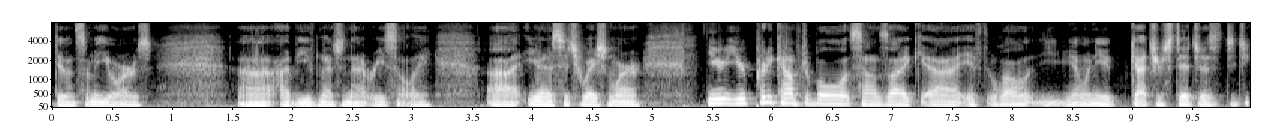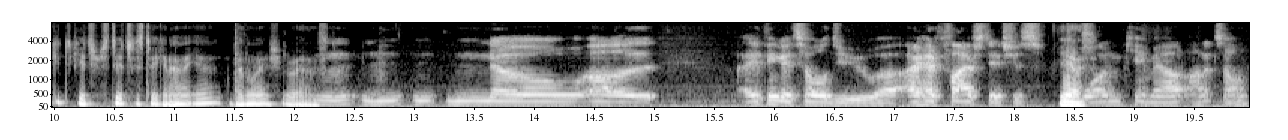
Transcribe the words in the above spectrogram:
doing some of yours. Uh, you've mentioned that recently. Uh, you're in a situation where you're, you're pretty comfortable it sounds like uh, if well you know when you got your stitches did you get, get your stitches taken out yet? By the way I should n- n- no, uh, I think I told you uh, I had five stitches. Yes. One came out on its own.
